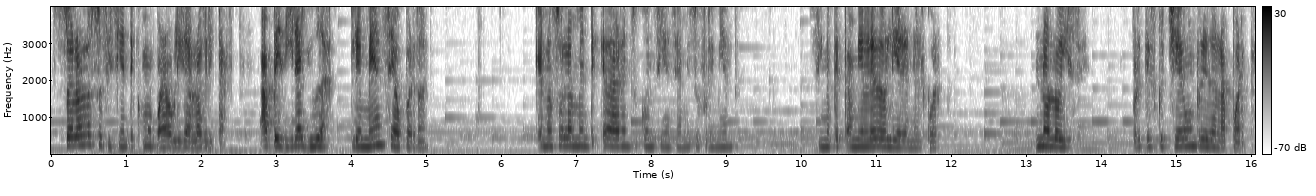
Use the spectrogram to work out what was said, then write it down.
solo lo suficiente como para obligarlo a gritar, a pedir ayuda, clemencia o perdón que no solamente quedara en su conciencia mi sufrimiento, sino que también le doliera en el cuerpo. No lo hice, porque escuché un ruido en la puerta.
